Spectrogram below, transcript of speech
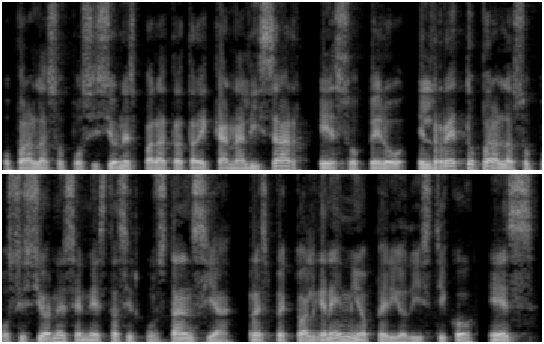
o para las oposiciones para tratar de canalizar eso, pero el reto para las oposiciones en esta circunstancia respecto al gremio periodístico es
